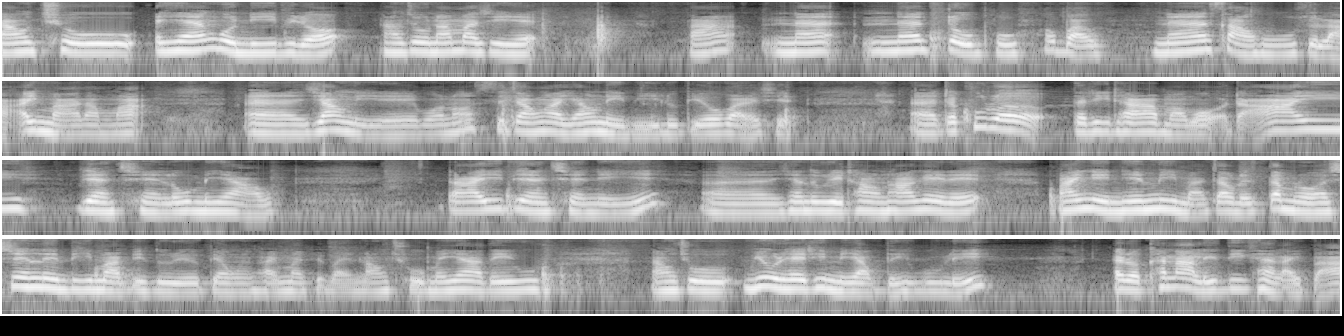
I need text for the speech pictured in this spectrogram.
နောင်ချိုအရန်ကိုနီးပြီးတော့နောင်ချိုနားမှာရှိရဲ့ဘာနန်းနန်းတုတ်ဘူးဟုတ်ပါဘူးနန်းဆောင်ဘူးဆိုလားအဲ့မှာတော့မှအဲရောက်နေတယ်ပေါ့နော်စစ်ကြောင်းကရောက်နေပြီလို့ပြောပါတယ်ရှင့်အဲတခုတော့တတိထားမှာပေါ့တအားကြီးပြန်ချင်လို့မရဘူးတအားကြီးပြန်ချင်နေရင်အဲရန်သူတွေထောင်ထားခဲ့တဲ့ဘိုင်းနေနင်းမိမှာကြောက်တယ်တက်မတော်ရှင်းလင်းပြီးမှပြည်သူတွေကိုပြန်ဝင်ခိုင်းမှဖြစ်ပါတယ်။နောင်ချိုမရသေးဘူးနောင်ချိုမြို့ထဲထိမရောက်သေးဘူးလေအဲ့တော့ခဏလေးတီးခံလိုက်ပါ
